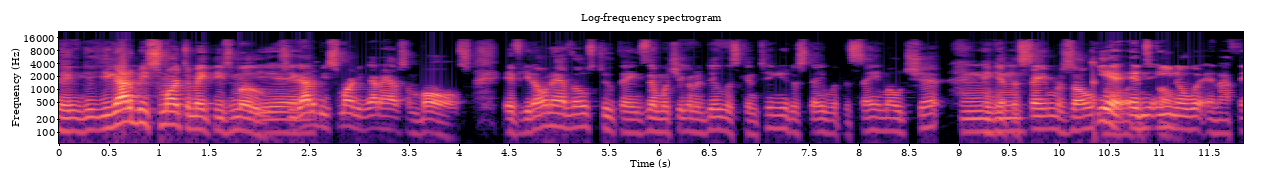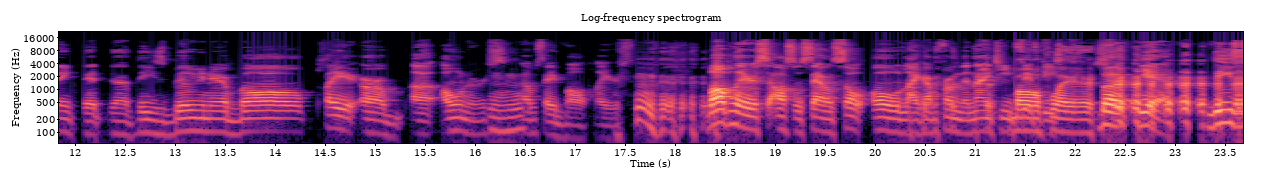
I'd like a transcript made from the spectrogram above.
You, you got to be smart to make these moves. Yeah. You got to be smart. You got to have some balls. If you don't have those two things, then what you're going to do is continue to stay with the same old shit and get Mhm. the same result. Yeah, and you know what? And I think that uh, these billionaire ball player or uh, owners, Mhm. I would say ball players. Ball players also sound so old, like I'm from the 1950s. ball players. But, yeah, These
